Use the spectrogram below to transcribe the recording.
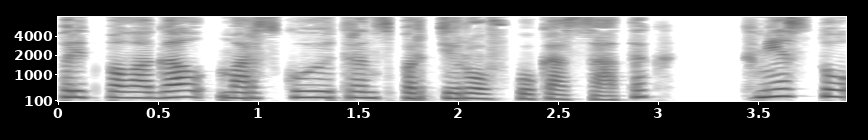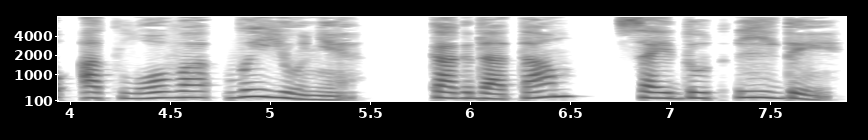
предполагал морскую транспортировку касаток к месту отлова в июне, когда там сойдут льды,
